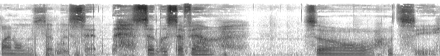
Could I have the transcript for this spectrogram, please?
Final set list set set list FM. So let's see.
